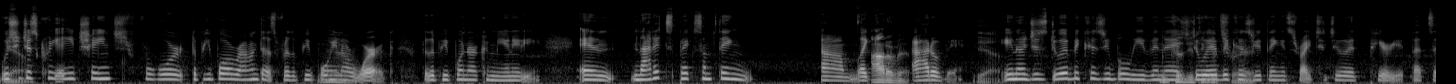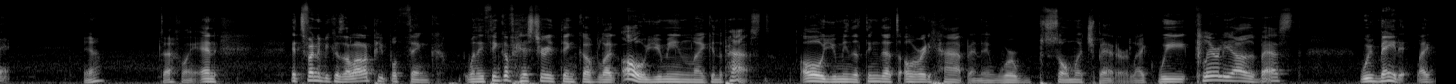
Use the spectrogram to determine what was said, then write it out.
we should just create change for the people around us for the people in our work for the people in our community and not expect something um like Out of it. out of it Yeah. you know just do it because you believe in Because it do it because right. you think it's right to do it period that's it Yeah. Definitely. And it's funny because a lot of people think when they think of history, think of like, oh, you mean like in the past. Oh, you mean the thing that's already happened and we're so much better. Like we clearly are the best. We've made it. Like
